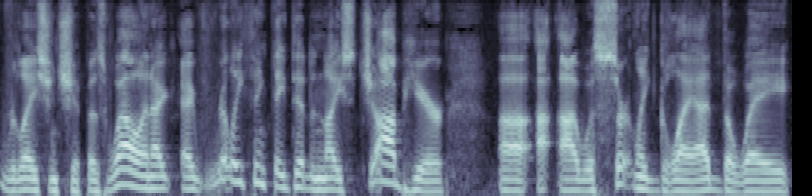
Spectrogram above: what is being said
relationship as well. And I, I really think they did a nice job here. Uh, I, I was certainly glad the way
